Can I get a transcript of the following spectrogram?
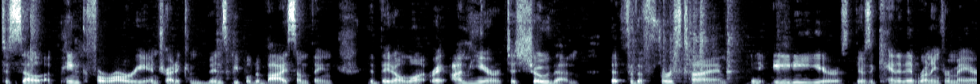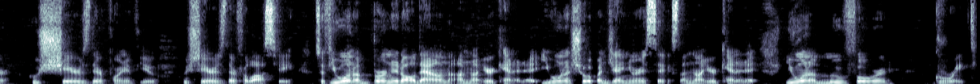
to sell a pink Ferrari and try to convince people to buy something that they don't want. Right? I'm here to show them that for the first time in 80 years, there's a candidate running for mayor who shares their point of view, who shares their philosophy. So if you want to burn it all down, I'm not your candidate. You want to show up on January 6th, I'm not your candidate. You want to move forward, great.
